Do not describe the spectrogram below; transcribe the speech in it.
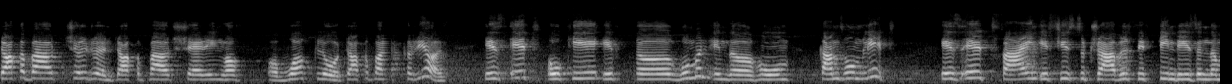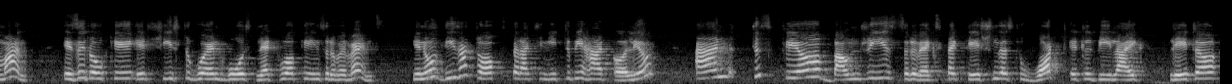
Talk about children, talk about sharing of, workload, talk about careers. Is it okay if the woman in the home comes home late? Is it fine if she's to travel 15 days in the month? is it okay if she's to go and host networking sort of events? You know, these are talks that actually need to be had earlier and just clear boundaries, sort of expectations as to what it'll be like later.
